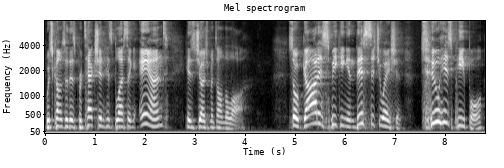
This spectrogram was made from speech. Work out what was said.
which comes with his protection, his blessing, and his judgment on the law. So God is speaking in this situation to his people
